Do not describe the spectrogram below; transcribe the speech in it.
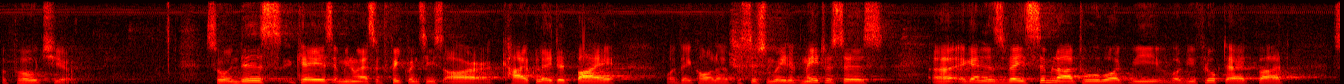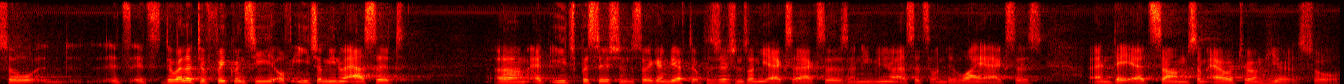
approach here. So in this case, amino acid frequencies are calculated by what they call a position weighted matrices. Uh, again, it's very similar to what we what we've looked at, but so it's it's the relative frequency of each amino acid um, at each position. So again, we have the positions on the x-axis and the amino acids on the y-axis, and they add some some error term here. So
